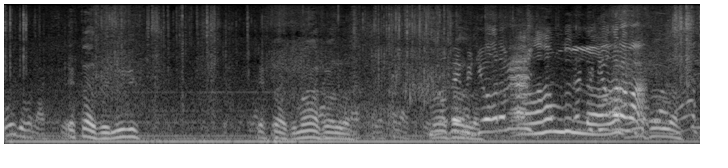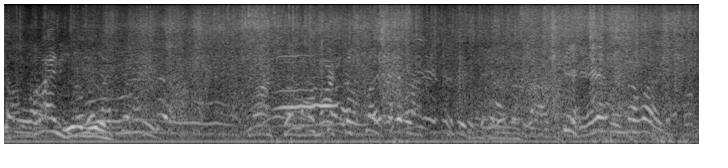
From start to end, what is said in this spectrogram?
ওই দেখো লাগছে একটা আছে নিবি একটা আছে মাশাআল্লাহ ভিডিও করবে আলহামদুলিল্লাহ ভিডিও করবা বাসে না বাসে না সিবাস সিবাস নাবে এটা fungus sea bass sea bass sea bass নাবে এটা এটা ইলিশ ইলিশ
